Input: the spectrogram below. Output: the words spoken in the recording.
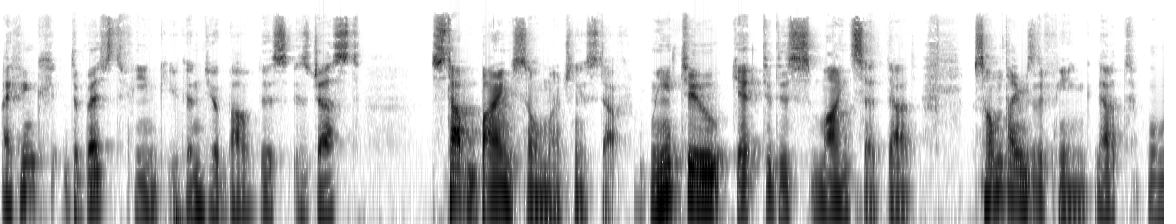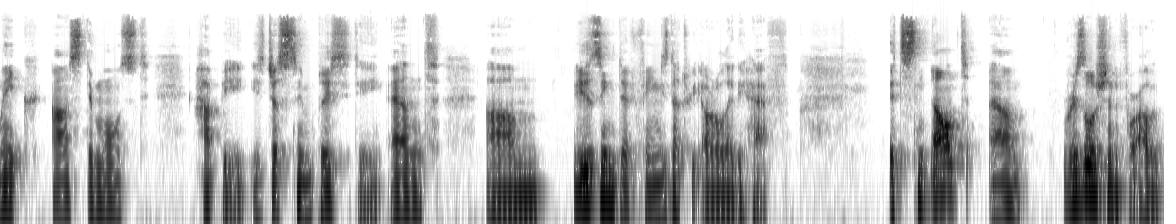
I think the best thing you can do about this is just stop buying so much new stuff. We need to get to this mindset that sometimes the thing that will make us the most happy is just simplicity and um, using the things that we already have. It's not um, resolution for our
